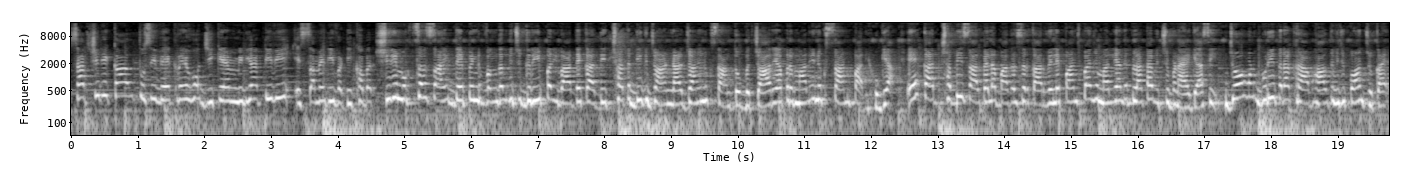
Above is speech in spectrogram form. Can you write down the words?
ਸਤਿ ਸ਼੍ਰੀ ਅਕਾਲ, ਤੁਸੀਂ ਵੇਖ ਰਹੇ ਹੋ ਜੀਕੇਐਮ ਮੀਡੀਆ ਟੀਵੀ। ਇਸ ਸਮੇਂ ਦੀ ਵੱਡੀ ਖਬਰ, ਸ਼੍ਰੀ ਮੁਕਤਸਰ ਸਾਹਿਬ ਦੇ ਪਿੰਡ ਵੰਗਲ ਵਿੱਚ ਗਰੀਬ ਪਰਿਵਾਰ ਦੇ ਘਰ ਦੀ ਛੱਤ ਡਿੱਗ ਜਾਣ ਨਾਲ ਜਾਨੀ ਨੁਕਸਾਨ ਤੋਂ ਬਚਾ ਰਿਹਾ, ਪਰ ਮਾਲੀ ਨੁਕਸਾਨ ਭਾਰੀ ਹੋ ਗਿਆ। ਇਹ ਘਰ 26 ਸਾਲ ਪਹਿਲਾਂ ਬਾਦਲ ਸਰਕਾਰ ਵੇਲੇ 5-5 ਮਰਲਿਆਂ ਦੇ ਪਲਾਟਾਂ ਵਿੱਚ ਬਣਾਇਆ ਗਿਆ ਸੀ, ਜੋ ਹੁਣ ਬੁਰੀ ਤਰ੍ਹਾਂ ਖਰਾਬ ਹਾਲਤ ਵਿੱਚ ਪਹੁੰਚ ਚੁੱਕਾ ਹੈ।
